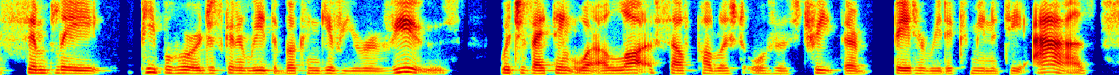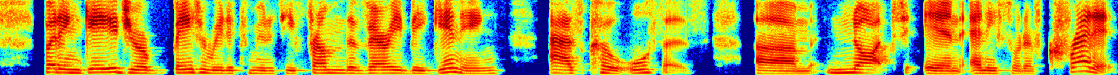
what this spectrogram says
simply people who are just going to read the book and give you reviews which is, I think, what a lot of self published authors treat their beta reader community as, but engage your beta reader community from the very beginning as co authors, um, not in any sort of credit,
